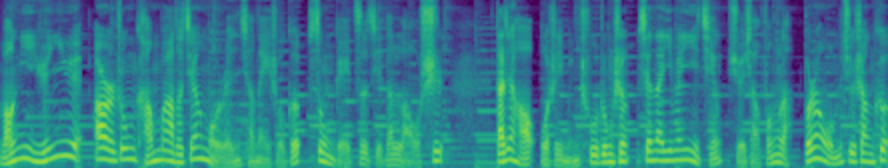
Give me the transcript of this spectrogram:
网易云音乐二中扛把子江某人将那首歌送给自己的老师。大家好，我是一名初中生，现在因为疫情学校封了，不让我们去上课。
